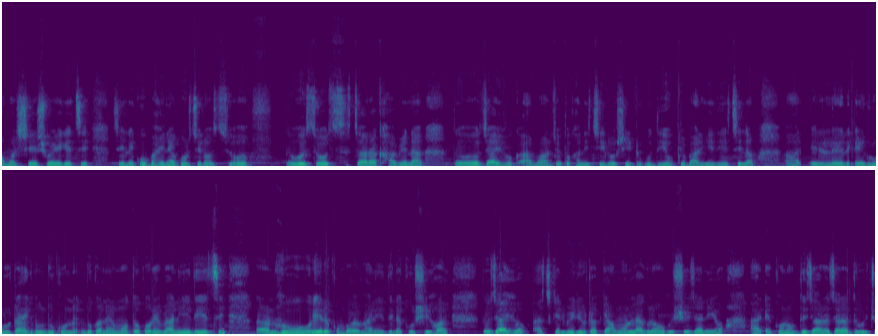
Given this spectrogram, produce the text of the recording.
আমার শেষ হয়ে গেছে। ছেলে খুব বাহিনা করছিল তো সস যারা খাবে না। তো যাই হোক, আমার যতখানি ছিল সেইটুকু দিয়ে ওকে বানিয়ে দিয়েছিলাম। আর এলের এগরোলটা একদম দোকান, দোকানের মতো করে বানিয়ে দিয়েছি। কারণ ও এরকমভাবে বানিয়ে দিলে খুশি হয়। তো যাই হোক, আজকের ভিডিওটা কেমন লাগল অবশ্যই জানিও। আর এখন অবধি যারা যারা ধৈর্য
